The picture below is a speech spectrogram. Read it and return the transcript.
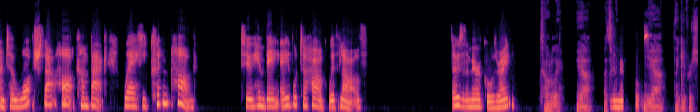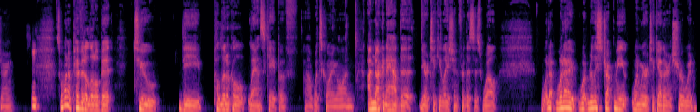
and to watch that heart come back where he couldn't hug to him being able to hug with love those are the miracles, right? Totally. Yeah. That's the miracles. Yeah. Thank you for sharing. Hmm. so I want to pivot a little bit to the political landscape of uh, what's going on. I'm not going to have the the articulation for this as well. What what I what really struck me when we were together in Sherwood,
